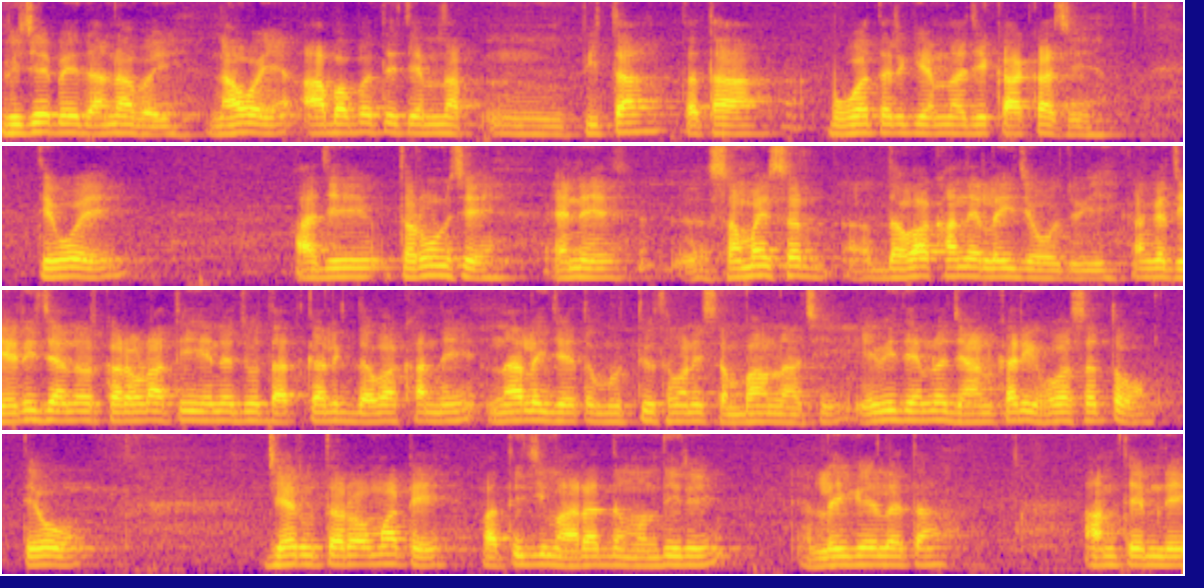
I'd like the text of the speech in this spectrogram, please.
વિજયભાઈ દાનાભાઈ નાઓએ આ બાબતે તેમના પિતા તથા ભુવા તરીકે એમના જે કાકા છે, તેઓએ આ જે તરુણ છે, એને સમયસર દવાખાને લઈ જવો જોઈએ. કારણ કે ઝેરી જાનવર કરવાથી એને જો તાત્કાલિક દવાખાને ના લઈ જાય તો મૃત્યુ થવાની સંભાવના છે. એવી તેમને જાણકારી હોવા છતાં તેઓ ઝેર ઉતારવા માટે પાતીજી મહારાજના મંદિરે લઈ ગયેલા હતા. આમ તેમને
